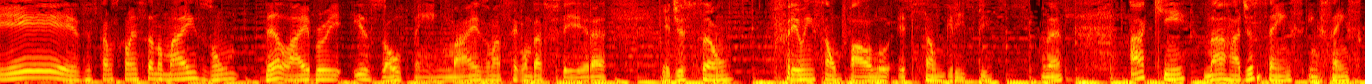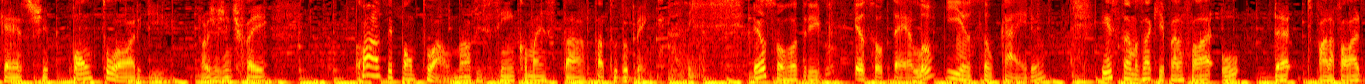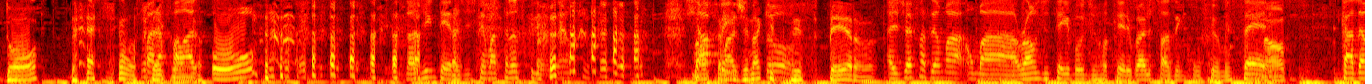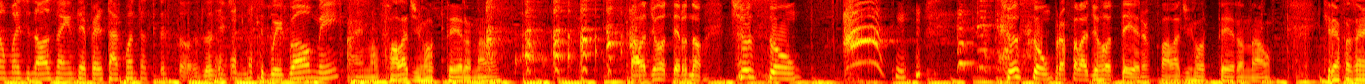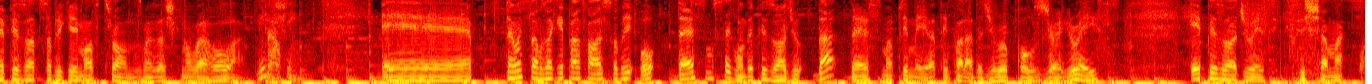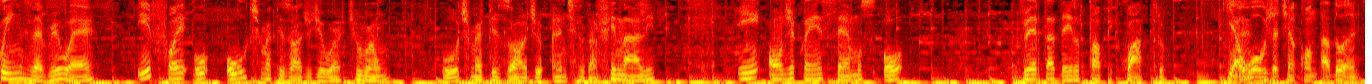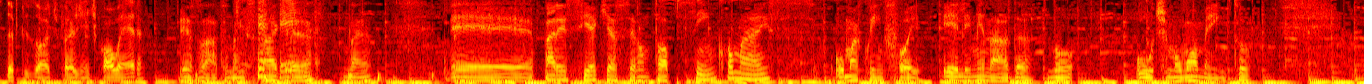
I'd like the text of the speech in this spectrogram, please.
Amores! Estamos começando mais um The Library is Open, mais uma segunda-feira, edição Frio em São Paulo, edição gripe, né? Aqui na Rádio Sense, em sensecast.org. Hoje a gente foi quase pontual, 95, mas tá, tá tudo bem. Sim. Eu sou o Rodrigo Eu sou o Telo. E eu sou o Cairo. e estamos aqui para falar o de- para falar do décimo Para segundo. falar o episódio inteiro. A gente tem uma transcrição. Já Nossa, imagina que pensou? desespero. A gente vai fazer uma, uma round table de roteiro, igual eles fazem com filme sério. Nossa. Cada uma de nós vai interpretar quantas pessoas. A gente distribui igualmente. Ai, não fala de roteiro, não. Fala de roteiro não. Too soon. Too soon pra falar de roteiro. Fala de roteiro, não. Queria fazer um episódio sobre Game of Thrones, mas acho que não vai rolar. Não. Enfim. É, Então estamos aqui para falar sobre o 12 episódio da 11 temporada de RuPaul's Drag Race. Episódio esse que se chama Queens Everywhere. E foi o último episódio de Workroom. O último episódio antes da finale. E onde conhecemos o verdadeiro top 4. Que a WoW já tinha contado antes do episódio pra gente qual era. Exato, no Instagram, né? É, parecia que ia ser um top 5, mas uma Queen foi eliminada no último momento.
